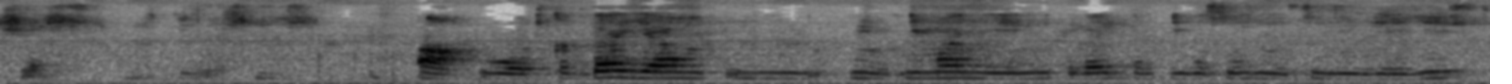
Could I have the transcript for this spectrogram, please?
сейчас, а, вот, когда я ну, внимание не давать там его осознанности у меня есть,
